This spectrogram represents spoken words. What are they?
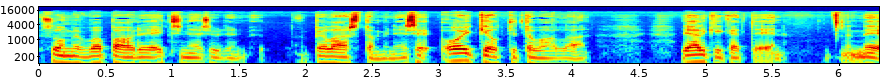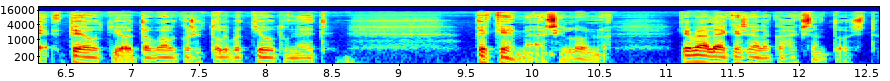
Suomen vapauden ja itsenäisyyden pelastaminen. Se oikeutti tavallaan jälkikäteen ne teot, joita valkoiset olivat joutuneet tekemään silloin keväällä ja kesällä 18.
